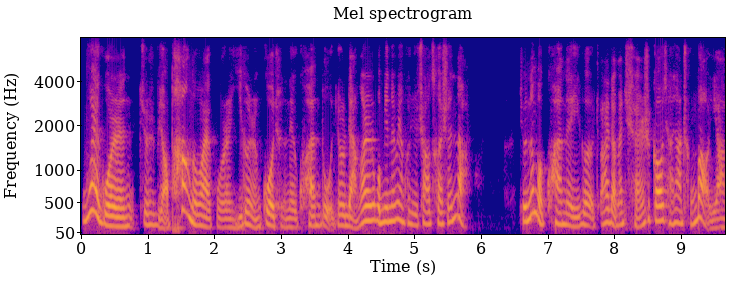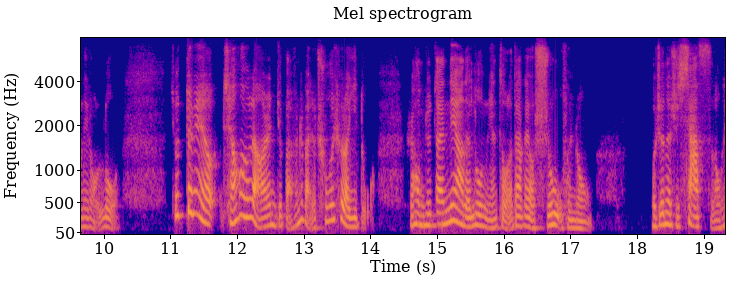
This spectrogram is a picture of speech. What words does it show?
外国人，就是比较胖的外国人一个人过去的那个宽度，就是两个人如果面对面过去是要侧身的，就那么宽的一个，而且两边全是高墙，像城堡一样那种路，就对面有前后有两个人，你就百分之百就出不去了，一堵。然后我们就在那样的路里面走了大概有十五分钟，我真的是吓死了我！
